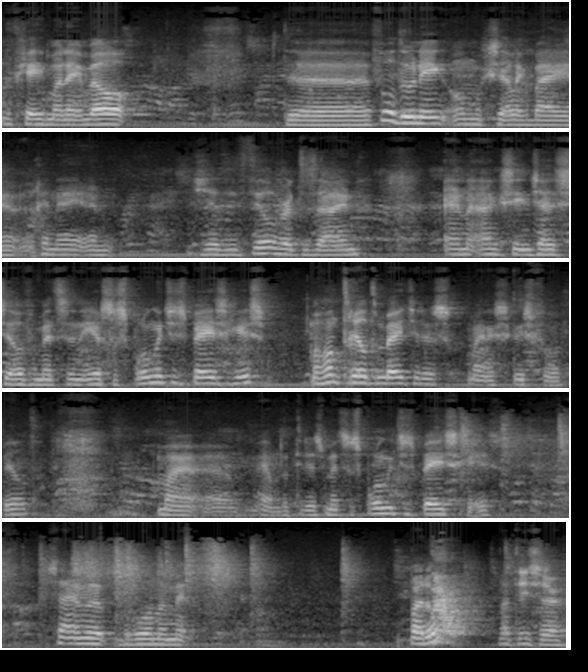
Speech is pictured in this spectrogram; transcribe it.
dat geeft me alleen wel de voldoening om gezellig bij eh, René en Jesse Silver te zijn. En aangezien Jesse Silver met zijn eerste sprongetjes bezig is. Mijn hand trilt een beetje, dus mijn excuus voor het beeld. Maar eh, ja, omdat hij dus met zijn sprongetjes bezig is, zijn we begonnen met. Pardon? Wat is er?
